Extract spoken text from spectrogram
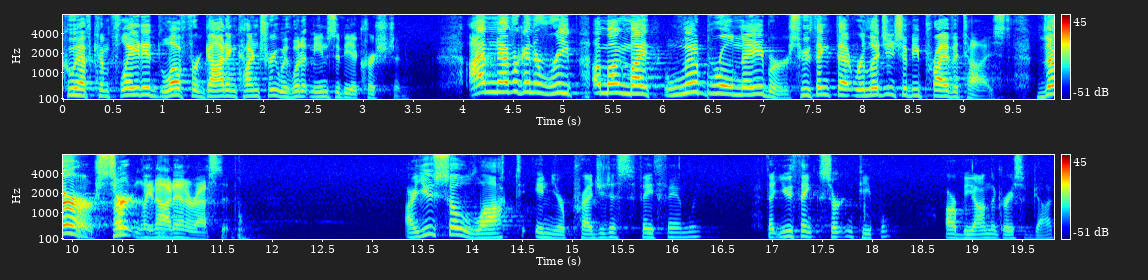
who have conflated love for God and country with what it means to be a Christian. I'm never going to reap among my liberal neighbors who think that religion should be privatized. They're certainly not interested. Are you so locked in your prejudice, faith family, that you think certain people are beyond the grace of God?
